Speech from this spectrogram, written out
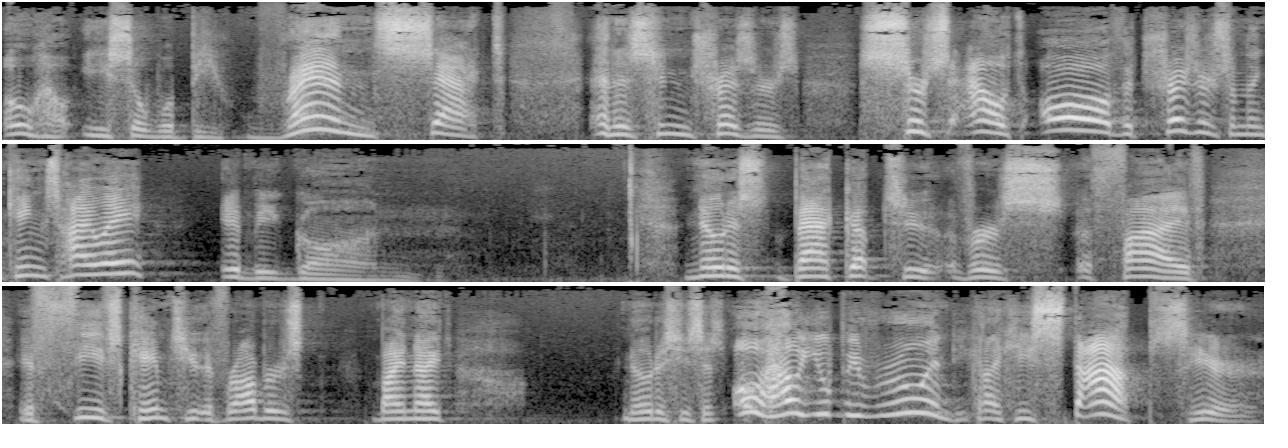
Oh, how Esau will be ransacked and his hidden treasures searched out. All the treasures from the king's highway, it'd be gone. Notice back up to verse 5. If thieves came to you, if robbers by night, notice he says, Oh, how you'll be ruined. He, like he stops here.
